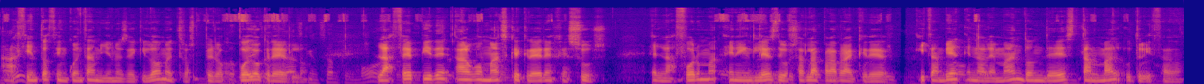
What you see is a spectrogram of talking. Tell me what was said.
a 150 millones de kilómetros, pero puedo creerlo. La fe pide algo más que creer en Jesús, en la forma en inglés de usar la palabra creer, y también en alemán donde es tan mal utilizado.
